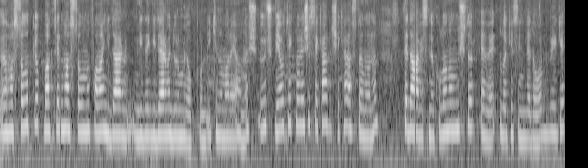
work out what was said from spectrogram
e, hastalık yok. Bakterinin hastalığını falan gider, gider giderme durumu yok burada. 2 numara yanlış. 3. Biyoteknoloji şeker, şeker hastalığının tedavisinde kullanılmıştır. Evet bu da kesinlikle doğru bir bilgi.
